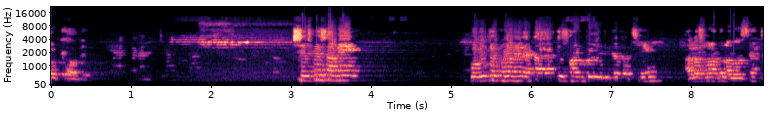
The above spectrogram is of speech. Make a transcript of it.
করতে হবে। শেষমেশ আমি পবিত্র কোরআনের একটা আয়াতকে স্মরণ করে দিতে চাচ্ছি আল্লাহ সুবহানাহু ওয়া তাআলা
